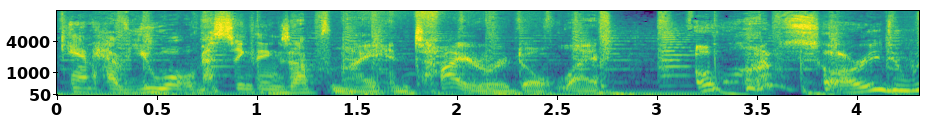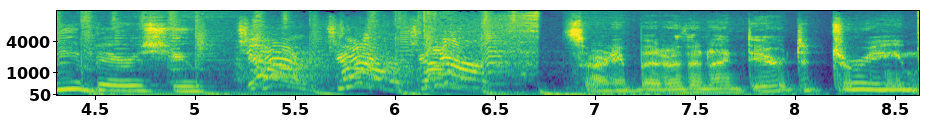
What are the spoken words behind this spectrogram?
can't have you all messing things up for my entire adult life. Oh, I'm sorry. Do we embarrass you? Jump, jump, jump. It's already better than I dared to dream.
